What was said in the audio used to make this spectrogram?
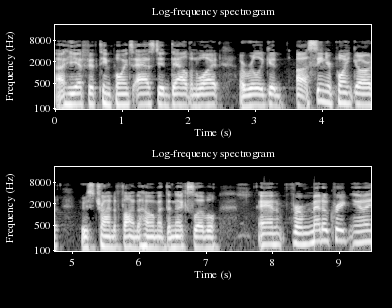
Uh, he had 15 points, as did Dalvin White, a really good uh, senior point guard who's trying to find a home at the next level. And for Meadow Creek, you know,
